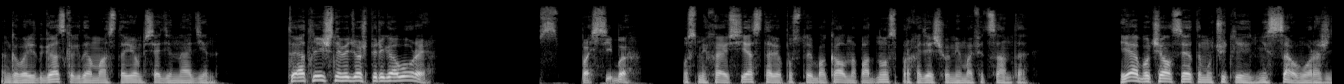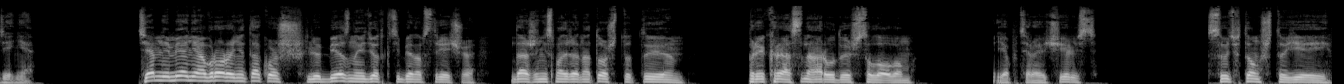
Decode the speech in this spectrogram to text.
говорит Газ, когда мы остаемся один на один. Ты отлично ведешь переговоры. Спасибо, усмехаюсь я, ставя пустой бокал на поднос проходящего мимо официанта. Я обучался этому чуть ли не с самого рождения. Тем не менее, Аврора не так уж любезно идет к тебе навстречу, даже несмотря на то, что ты прекрасно орудуешь словом. Я потираю челюсть. Суть в том, что ей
